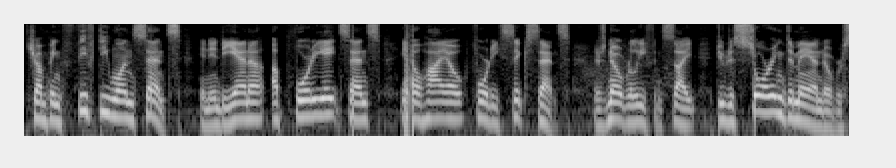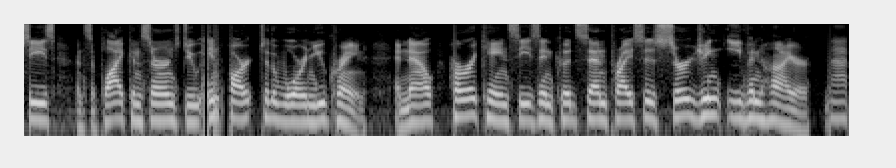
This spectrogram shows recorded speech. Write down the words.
jumping 51 cents, in Indiana up 48 cents, in Ohio 46 cents. There's no relief in sight due to soaring demand overseas and supply concerns due in part to the war in Ukraine. And now hurricane season could send prices surging even higher. Not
